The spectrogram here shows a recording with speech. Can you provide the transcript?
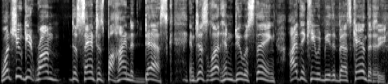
Once you get Ron DeSantis behind a desk and just let him do his thing, I think he would be the best candidate. See-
